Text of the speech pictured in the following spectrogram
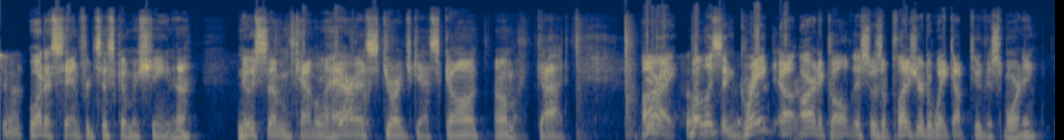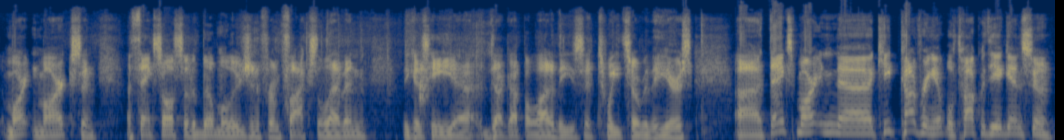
soon. What a San Francisco machine, huh? Newsom, Kamala exactly. Harris, George Gascon. Oh my God. All yeah, right. So well, listen, great uh, article. This was a pleasure to wake up to this morning. Martin Marks, and uh, thanks also to Bill Melugin from Fox 11 because he uh, dug up a lot of these uh, tweets over the years. Uh, thanks, Martin. Uh, keep covering it. We'll talk with you again soon.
